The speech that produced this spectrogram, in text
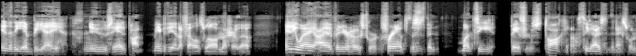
into the NBA news and maybe the NFL as well. I'm not sure though. Anyway, I have been your host, Jordan France. This has been Muncie Pacers Talk, and I'll see you guys in the next one.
